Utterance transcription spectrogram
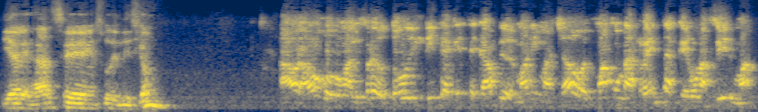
y alejarse en su división. Ahora, ojo, don Alfredo, todo indica que este cambio de Manny Machado es más una renta que una firma.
